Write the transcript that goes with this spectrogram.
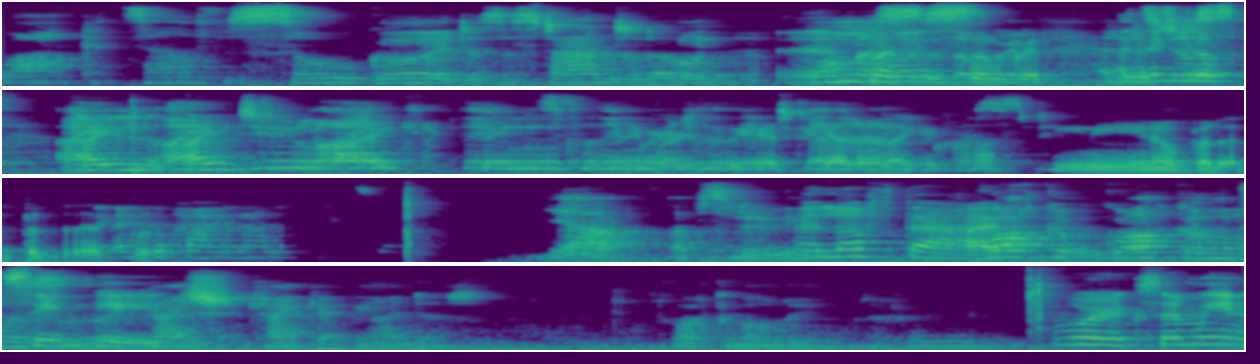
guac itself is so good as a standalone. Yeah. Hummus Hummus is is so good, and, and it's it's just just I I do like things when they merge and they get together like a crostini, you know. But but, Like but. Yeah, absolutely. I love that. guac guac hummus. Same is- I can't, page. can't get behind it. Guacamole. Works. I mean,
